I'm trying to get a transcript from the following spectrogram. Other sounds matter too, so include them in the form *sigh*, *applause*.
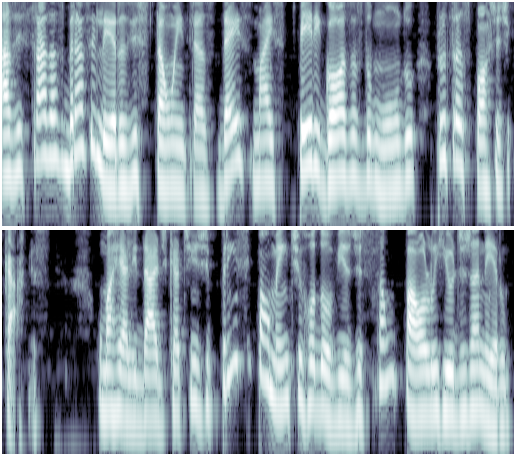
As estradas brasileiras estão entre as 10 mais perigosas do mundo para o transporte de cargas. Uma realidade que atinge principalmente rodovias de São Paulo e Rio de Janeiro.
